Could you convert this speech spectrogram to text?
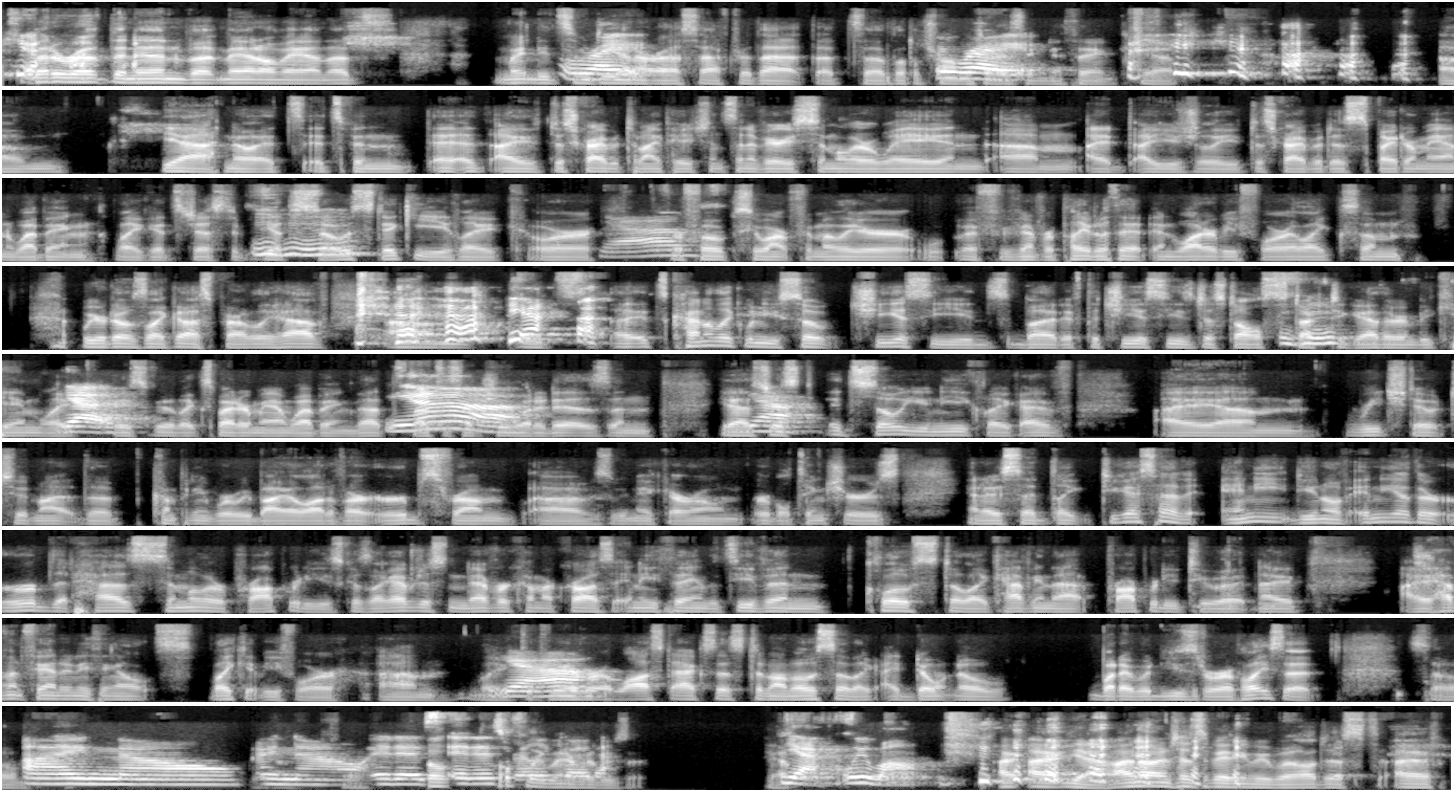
yeah. better out than in, but man, oh man, that's might need some right. DNRS after that. That's a little traumatizing, right. I think. Yeah. yeah. Um yeah no it's it's been i describe it to my patients in a very similar way and um i i usually describe it as spider-man webbing like it's just it gets mm-hmm. so sticky like or yeah. for folks who aren't familiar if you've never played with it in water before like some weirdos like us probably have um, yeah. it's, uh, it's kind of like when you soak chia seeds but if the chia seeds just all stuck mm-hmm. together and became like yeah. basically like spider-man webbing that's yeah. that's essentially what it is and yeah it's just it's so unique like i've I um, reached out to my the company where we buy a lot of our herbs from, uh, we make our own herbal tinctures, and I said, like, do you guys have any? Do you know of any other herb that has similar properties? Because like I've just never come across anything that's even close to like having that property to it, and I I haven't found anything else like it before. Um, like yeah. if we ever lost access to mimosa, like I don't know what I would use to replace it. So I know, yeah, I know so, it is. So it is really we it. Yeah, we won't. I, I, yeah, I'm not anticipating we will. Just I've,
